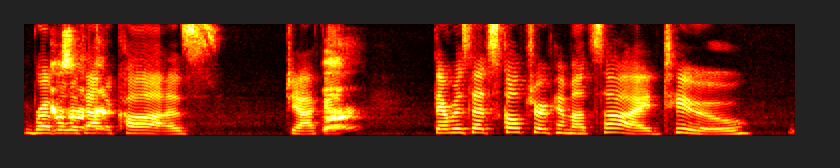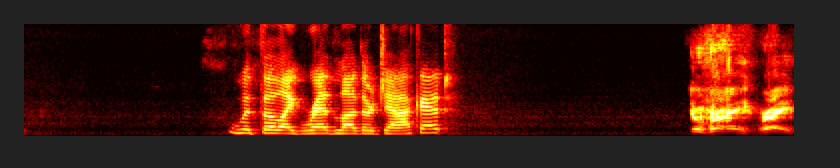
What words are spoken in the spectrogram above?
Rebel Without a Cause jacket. What? There was that sculpture of him outside too. With the like red leather jacket. Right, right.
